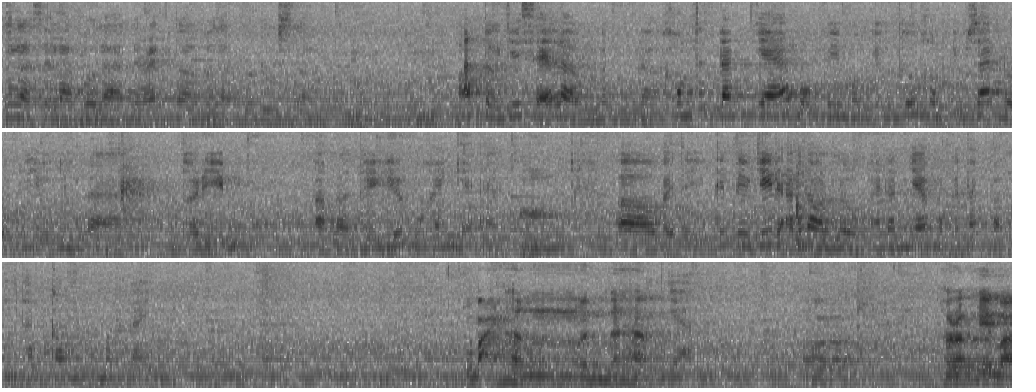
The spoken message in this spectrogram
tức là sẽ là vừa là director vừa là producer. Ừ. anh từng chia sẻ là mình à, không thích đánh giá bộ phim bằng những thứ không kiểm soát được ví dụ như là thời điểm hoặc là thị hiếu của khán giả Ừ. Ờ, vậy thì cái tiêu chí để anh đo lường hay đánh giá một cái tác phẩm thành công của mình là gì? của bản thân mình đó hả Dạ. ờ, thực ra khi mà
